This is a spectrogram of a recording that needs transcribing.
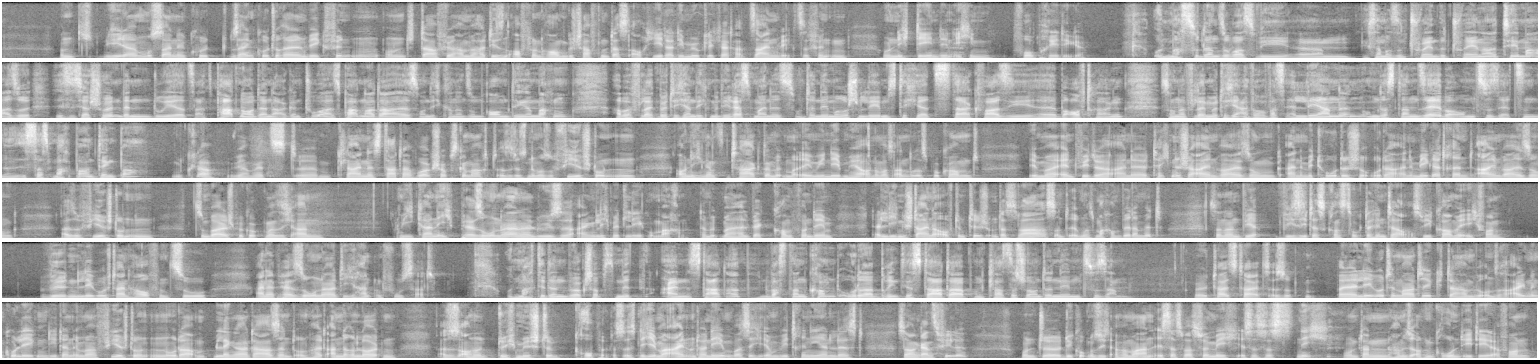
Und jeder muss seine Kult seinen kulturellen Weg finden und dafür haben wir halt diesen offenen Raum geschaffen, dass auch jeder die Möglichkeit hat, seinen Weg zu finden und nicht den, den ich ihn vorpredige. Und machst du dann sowas wie, ähm, ich sag mal, so ein Train-the-Trainer-Thema? Also es ist ja schön, wenn du jetzt als Partner oder deine Agentur als Partner da ist und ich kann in so einem Raum Dinge machen, aber vielleicht möchte ich ja nicht mit dem Rest meines unternehmerischen Lebens dich jetzt da quasi äh, beauftragen, sondern vielleicht möchte ich einfach was erlernen, um das dann selber umzusetzen. Ist das machbar und denkbar? Klar, wir haben jetzt ähm, kleine Startup-Workshops gemacht, also das sind immer so vier Stunden, auch nicht den ganzen Tag, damit man irgendwie nebenher auch noch was anderes bekommt immer entweder eine technische Einweisung, eine methodische oder eine Megatrend-Einweisung. Also vier Stunden zum Beispiel guckt man sich an, wie kann ich Personenanalyse eigentlich mit Lego machen, damit man halt wegkommt von dem, da liegen Steine auf dem Tisch und das war's und irgendwas machen wir damit, sondern wir, wie sieht das Konstrukt dahinter aus? Wie komme ich von wilden Lego-Steinhaufen zu einer Persona, die Hand und Fuß hat? Und macht ihr dann Workshops mit einem Startup, was dann kommt, oder bringt ihr Startup und klassische Unternehmen zusammen? Äh, teils, teils. Also bei der Lego-Thematik, da haben wir unsere eigenen Kollegen, die dann immer vier Stunden oder länger da sind und halt anderen Leuten, also es ist auch eine durchmischte Gruppe. Das ist nicht immer ein Unternehmen, was sich irgendwie trainieren lässt, sondern ganz viele. Und äh, die gucken sich einfach mal an, ist das was für mich, ist das das nicht? Und dann haben sie auch eine Grundidee davon.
